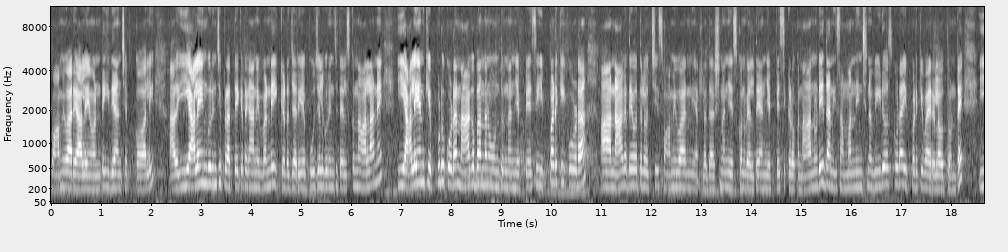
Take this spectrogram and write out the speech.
స్వామివారి ఆలయం అంటే ఇదే అని చెప్పుకోవాలి. ఈ ఆలయం గురించి ప్రత్యేకత కానివ్వండి ఇక్కడ జరిగే పూజల గురించి తెలుసుకుందాం. అలానే ఈ ఆలయానికి ఎప్పుడు కూడా నాగబంధనం ఉంటుందని చెప్పేసి ఇప్పటికీ కూడా ఆ నాగదేవతలు వచ్చి స్వామివారిని అట్లా దర్శనం చేసుకొని వెళ్తాయని చెప్పేసి ఇక్కడ ఒక నానుడి దానికి సంబంధించిన వీడియోస్ కూడా ఇప్పటికీ వైరల్ అవుతుంటాయి. ఈ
